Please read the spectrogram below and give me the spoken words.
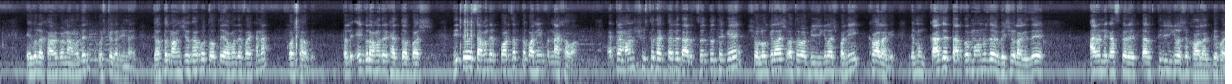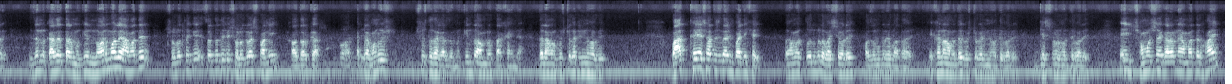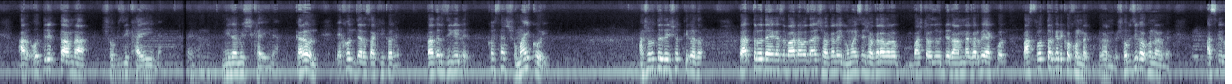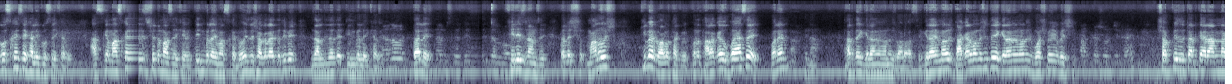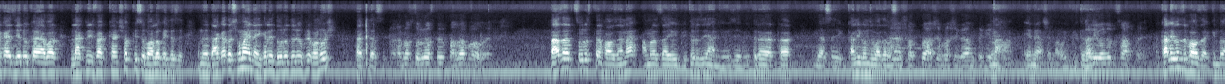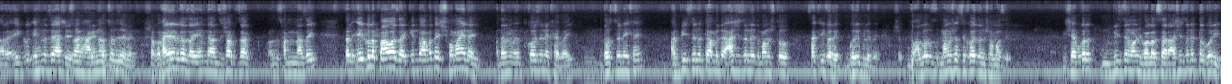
এগুলো খাওয়ার কারণে আমাদের কোষ্ঠকাঠিন্য হয়। যত মাংস খাব ততই আমাদের পায়খানা কষা হবে। তাহলে এগুলো আমাদের খাদ্য অভ্যাস। দ্বিতীয় হচ্ছে আমাদের পর্যাপ্ত পানি না খাওয়া। একটা মানুষ সুস্থ থাকতে হলে তার চোদ্দ থেকে ষোলো গ্লাস অথবা বিশ গ্লাস পানি খাওয়া লাগে। এবং কাজের তারতম্য অনুযায়ী বেশিও লাগে যে আয়রনে কাজ করে তার তিরিশ গ্লাসও খাওয়া লাগতে পারে। এই জন্য কাজের তার কিন্তু নর্মালে আমাদের ষোলো থেকে চোদ্দ থেকে ষোলো গ্লাস পানি খাওয়া দরকার। একটা মানুষ সুস্থ থাকার জন্য, কিন্তু আমরা তা খাই না। তাহলে আমার কোষ্ঠকাঠিন্য হবে। ভাত খাইয়ে সাথে সাথে আমি পানি খাই। তো আমার তোলগুলো ভাসে হলে হজম করে বাধা হয়। এখানেও আমাদের কোষ্ঠকাঠিন্য হতে পারে গ্যাস হতে পারে। এই সমস্যার কারণে আমাদের হয়, আর অতিরিক্ত আমরা সবজি খাইই না, নিরামিষ খাই না। কারণ এখন যারা চাকরি করে, তাদের জিগেলে, কয়, স্যার, সময় কই? আসলে তো সত্যি কথা। রাত্রে দেখা গেছে বারোটা বাজে, সকালে ঘুমাইছে, সকালে আবার পাঁচটা বাজে উঠে রান্না করবে, এক পদ পাঁচ পদ তরকারি কখন রাখ- রান্নবে? সবজি কখন রান্নবে? আজকে গোস খাইছে খালি গোসই খাবে। আজকে মাছ খাইছে শুধু মাছই খাবে তিন বেলায় মাছ খাবে। ওই যে সকালে আনতে দিবে জালদি জালদি তিন বেলায় খাবে। তাহলে ফিরিজ নামছে তাহলে মানুষ কীভাবে ভালো থাকবে? কোনো থালাকায় উপায় আছে? বলেন। তার থেকে গ্রামের মানুষ ভালো আছে। গ্রামের মানুষ ঢাকার মানুষের থেকে গ্রামের মানুষ বসবে বেশি। সবকিছু টাটকা রান্না খায় জেরু খায় আবার লাকড়ির ফাঁক খায় সবকিছু ভালো খাইতেছে। কিন্তু ঢাকা তো সময় নাই খালি দৌড়ে দৌড়ে উপরে মানুষ থাকতে আছে আমরা চলে আসতে তাজা চুরস্তা পাওয়া যায় না আমরা যাই ওই ভিতরে যে আনি ওই যে ভিতরে একটা ইয়ে আছে কালীগঞ্জ বাজার আছে। হ্যাঁ তো আশেপাশে গ্রাম থেকে। না এনে আসে না ওই ভিতরে। কালীগঞ্জে তো সাপ কালীগঞ্জে পাওয়া যায় কিন্তু আর এই এখানে যে আসে স্যার হারিনাল চলে যাবেন? সকাল হাইরাইল যাই এখানে আনছি সব যাক সামনে না যাই। তাহলে এগুলো পাওয়া যায় কিন্তু আমাদের সময় নাই। কয়জনে খায় ভাই? দশ জনেই খায়? আর বিশ জনে তো আমাদের আশি জনের তো মানুষ তো চাকরি করে গরিব লেবে। ভালো মানুষ আছে কয়জন সমাজে? হিসাব করে বিশ জন মানুষ ভালো আছে আর আশি জনের তো গরিব।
